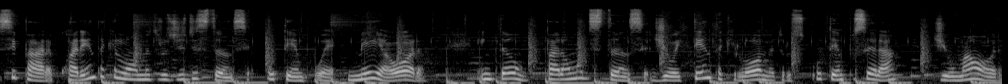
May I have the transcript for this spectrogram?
Se para 40 km de distância o tempo é meia hora, então para uma distância de 80 km o tempo será de uma hora.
